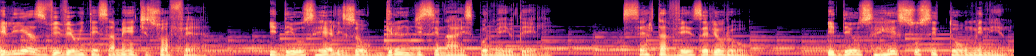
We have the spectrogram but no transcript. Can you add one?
Elias viveu intensamente sua fé e Deus realizou grandes sinais por meio dele. Certa vez ele orou e Deus ressuscitou o menino.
